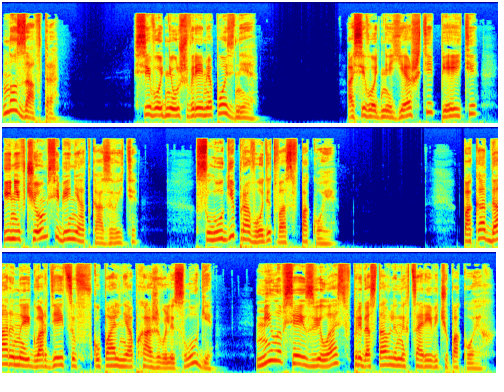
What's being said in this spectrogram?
Но завтра. Сегодня уж время позднее. А сегодня ешьте, пейте и ни в чем себе не отказывайте. Слуги проводят вас в покое. Пока Дарына и гвардейцев в купальне обхаживали слуги, Мила вся извелась в предоставленных царевичу покоях.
